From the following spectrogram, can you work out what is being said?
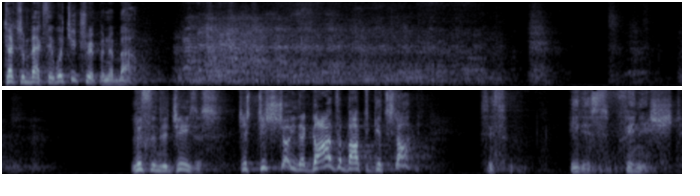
Touch him back, say, What you tripping about? Listen to Jesus. Just to show you that God's about to get started. He says, It is finished.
